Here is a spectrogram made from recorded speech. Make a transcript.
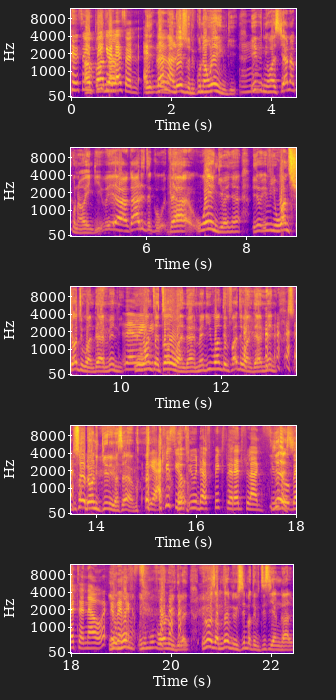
so you pick your lesson and learn a lesson kuna wengi Mm. hivi ni wasichana kuna wengi hivi ya girls ku- there are wengi wenye you know, if you want short one there are many There you want a tall one there are many you want a fat one there are many so, don't kill yourself yeah, at least you you would have picked the red flags. You Yes. know better now. you move you move on with life you know sometimes you sympathy with this young girl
